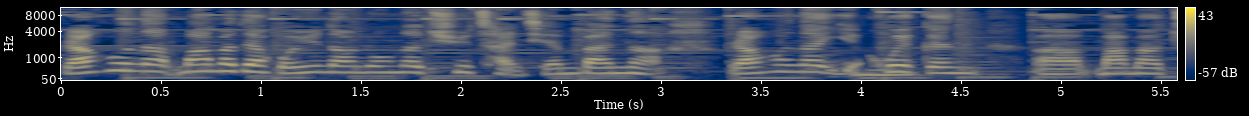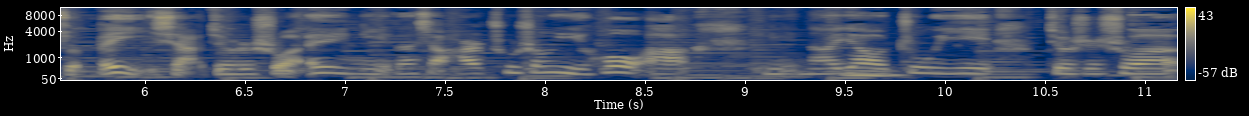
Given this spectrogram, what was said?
然后呢，妈妈在怀孕当中呢，去产前班呢，然后呢，也会跟呃妈妈准备一下，就是说，哎，你的小孩出生以后啊，你呢要注意，就是说，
